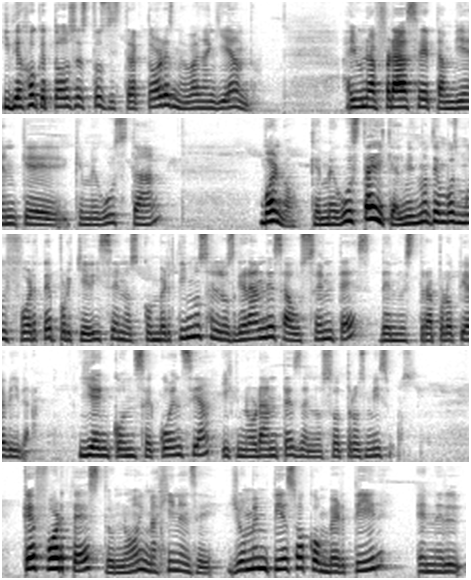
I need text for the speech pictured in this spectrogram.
y dejo que todos estos distractores me vayan guiando. Hay una frase también que, me gusta, bueno, que me gusta y que al mismo tiempo es muy fuerte porque dice, nos convertimos en los grandes ausentes de nuestra propia vida y en consecuencia ignorantes de nosotros mismos. Qué fuerte esto, ¿no? Imagínense, yo me empiezo a convertir en el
